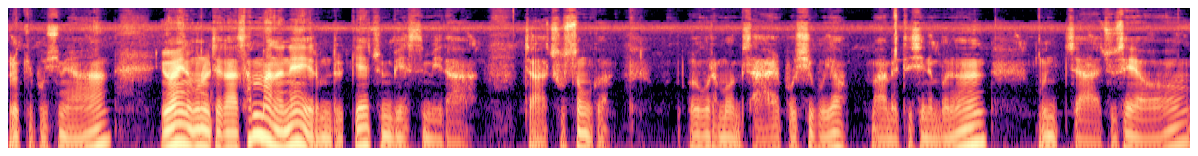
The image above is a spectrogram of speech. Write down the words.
이렇게 보시면 이 아이는 오늘 제가 3만원에 여러분들께 준비했습니다. 자, 축송금 얼굴 한번 잘 보시고요. 마음에 드시는 분은 문자 주세요.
